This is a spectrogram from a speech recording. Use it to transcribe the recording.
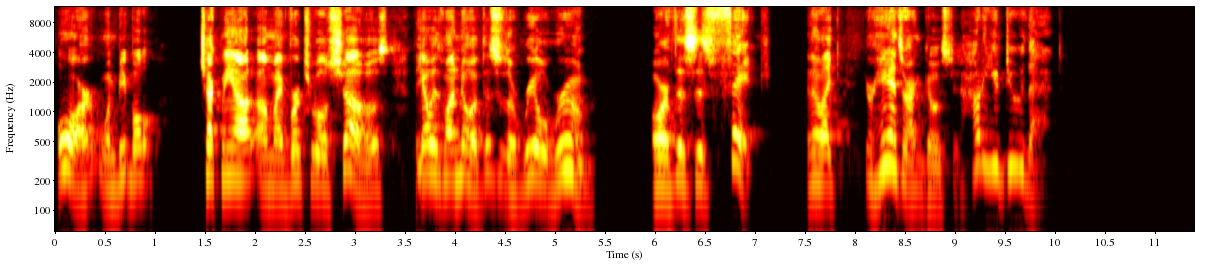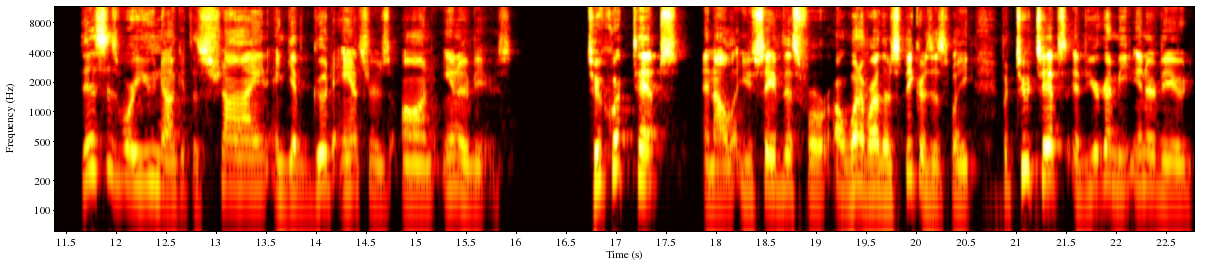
Or when people check me out on my virtual shows, they always want to know if this is a real room or if this is fake. And they're like, your hands aren't ghosted. How do you do that? This is where you now get to shine and give good answers on interviews. Two quick tips, and I'll let you save this for uh, one of our other speakers this week. But two tips if you're going to be interviewed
